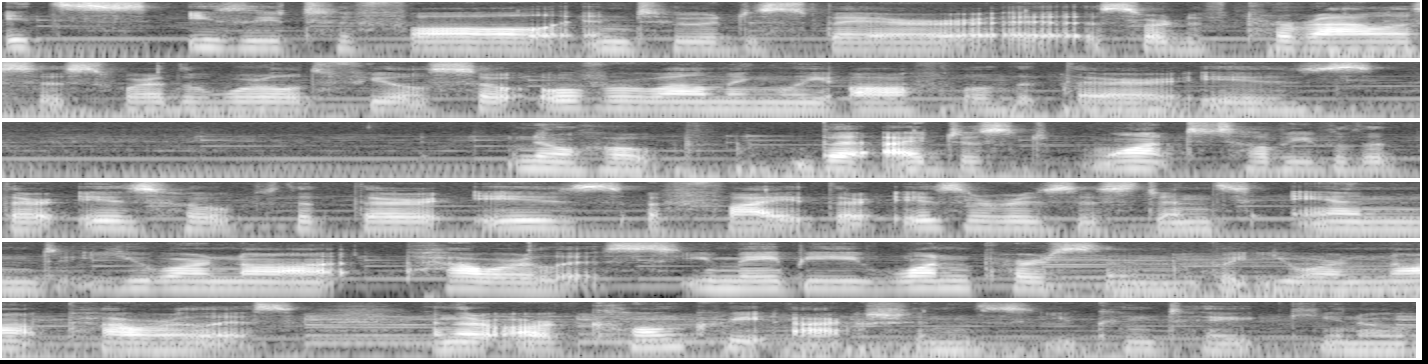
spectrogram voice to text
it's easy to fall into a despair, a sort of paralysis where the world feels so overwhelmingly awful that there is no hope. But I just want to tell people that there is hope, that there is a fight, there is a resistance, and you are not powerless. You may be one person, but you are not powerless. And there are concrete actions you can take. You know,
